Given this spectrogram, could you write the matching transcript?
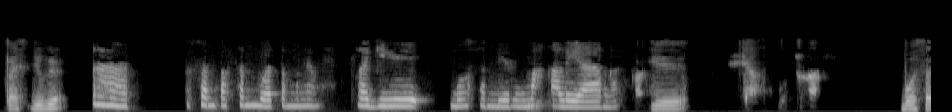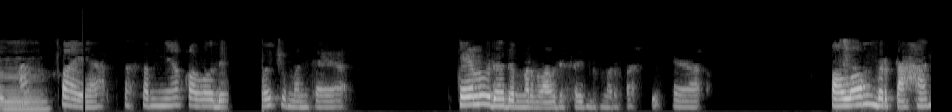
stres juga? ah, pesan-pesan buat temen yang lagi bosan di rumah kali ya nggak Lagi ya, bosen. apa ya pesannya kalau dari gue cuman kayak kayak lu udah denger lah udah sering denger pasti kayak tolong bertahan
